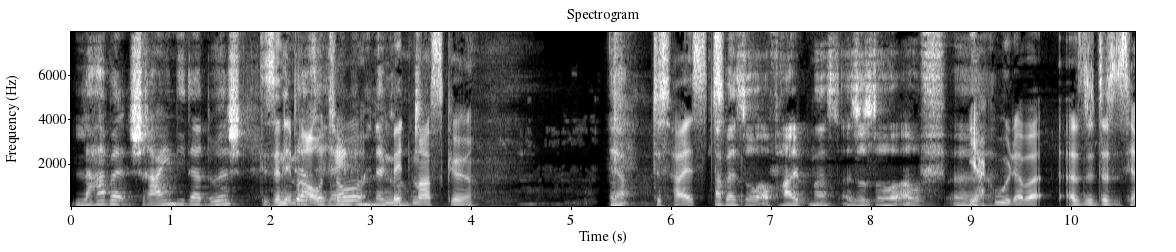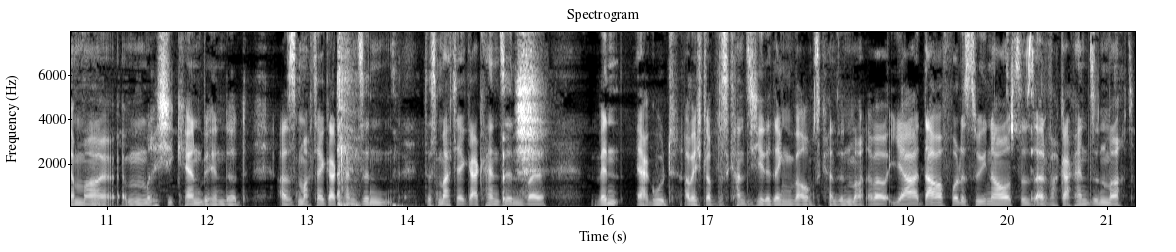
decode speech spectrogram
Laber, schreien die da durch. Die sind im Auto mit Maske. Ja. Das heißt. Aber so auf Halbmast, also so auf. Äh, ja, gut, aber also das ist ja mal ähm, richtig kernbehindert. Also es macht ja gar keinen Sinn. Das macht ja gar keinen Sinn, weil wenn, ja gut, aber ich glaube, das kann sich jeder denken, warum es keinen Sinn macht. Aber ja, darauf wolltest du hinaus, dass es einfach gar keinen Sinn macht.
